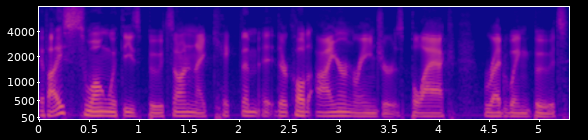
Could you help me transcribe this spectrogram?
if I swung with these boots on and I kicked them, they're called Iron Rangers, black Red Wing boots.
